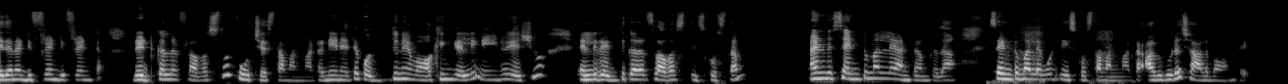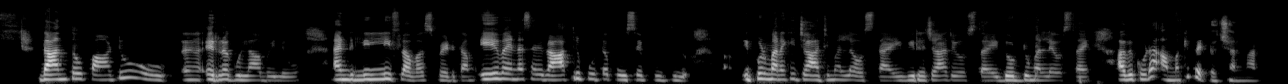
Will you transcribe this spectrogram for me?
ఏదైనా డిఫరెంట్ డిఫరెంట్ రెడ్ కలర్ ఫ్లవర్స్తో పూజ చేస్తాం అనమాట నేనైతే పొద్దునే వాకింగ్ వెళ్ళి నేను యశు వెళ్ళి రెడ్ కలర్ ఫ్లవర్స్ తీసుకొస్తాం. అండ్ సెంటు మల్లె అంటాం కదా సెంటు మల్లె కూడా తీసుకొస్తాం అనమాట అవి కూడా చాలా బాగుంటాయి. దాంతో పాటు ఎర్ర గులాబీలు అండ్ లిల్లీ ఫ్లవర్స్ పెడతాం. ఏవైనా సరే రాత్రిపూట పూసే పువ్వులు. ఇప్పుడు మనకి జాజి మల్లె వస్తాయి విరజాజి వస్తాయి దొడ్డు మల్లె వస్తాయి. అవి కూడా అమ్మకి పెట్టొచ్చు అనమాట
